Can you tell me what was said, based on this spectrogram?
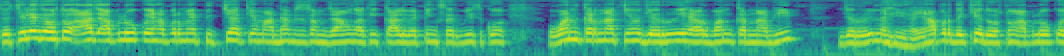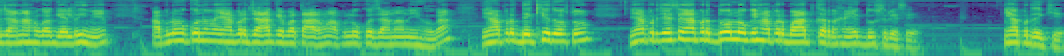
तो चलिए दोस्तों, आज आप लोगों को यहाँ पर मैं पिक्चर के माध्यम से समझाऊँगा कि कॉल वेटिंग सर्विस को वन करना क्यों ज़रूरी है और बंद करना भी ज़रूरी नहीं है। यहाँ पर देखिए दोस्तों, आप लोगों को जाना होगा गैलरी में। आप लोगों को ना मैं यहाँ पर जाके बता रहा हूँ, आप लोगों को जाना नहीं होगा। यहाँ पर देखिए दोस्तों यहाँ पर जैसे यहाँ पर दो लोग यहाँ पर बात कर रहे हैं एक दूसरे से। यहाँ पर देखिए,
